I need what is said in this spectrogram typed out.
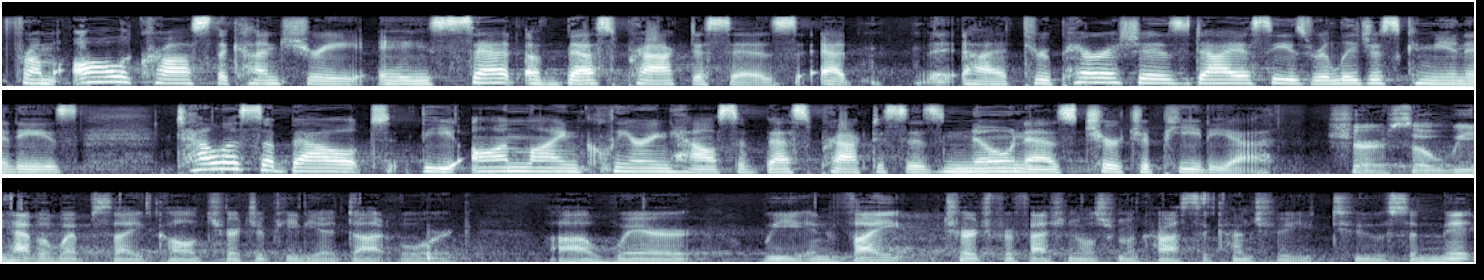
from all across the country a set of best practices at, uh, through parishes, dioceses, religious communities. Tell us about the online clearinghouse of best practices known as Churchopedia. Sure. So we have a website called churchopedia.org uh, where we invite church professionals from across the country to submit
